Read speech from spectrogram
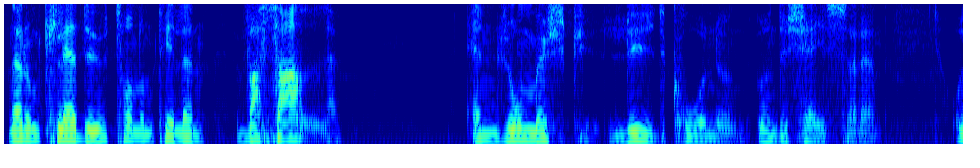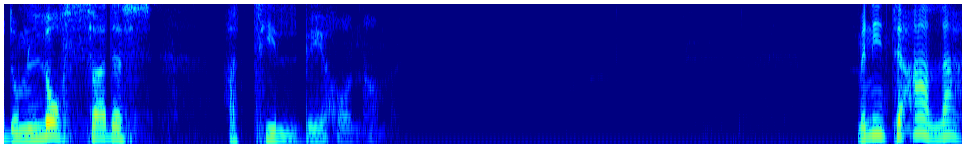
när de klädde ut honom till en vasall. En romersk lydkonung under kejsaren. Och de låtsades att tillbe honom. Men inte alla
